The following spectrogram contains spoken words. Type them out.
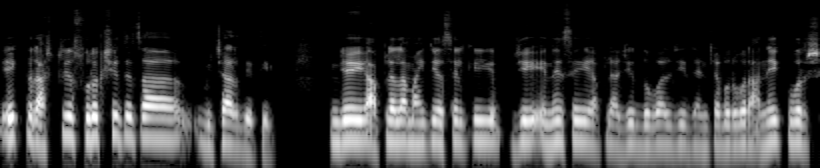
एक राष्ट्रीय सुरक्षितेचा विचार देतील. म्हणजे आपल्याला माहिती असेल की जे एन एस ए आपले अजित दोभालजी ज्यांच्याबरोबर अनेक वर्ष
